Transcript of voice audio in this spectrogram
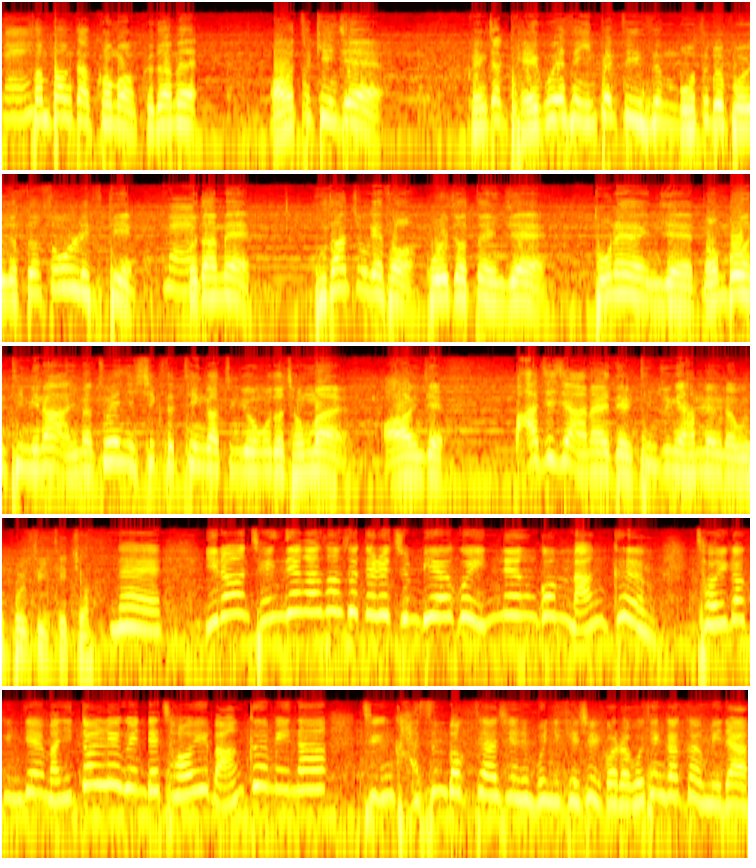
네. 선빵닷컴원, 그 다음에, 어, 특히 이제 굉장히 대구에서 임팩트 있는 모습을 보여줬던 소울리스 팀, 네. 그 다음에 부산 쪽에서 보여줬던 이제 돈의 이제 넘버원 팀이나 아니면 26 팀 같은 경우도 정말 어 이제 빠지지 않아야 될 팀 중에 한 명이라고 볼 수 있겠죠. 네, 이런 쟁쟁한 선수들을 준비하고 있는 것만큼 저희가 굉장히 많이 떨리고 있는데 저희만큼이나 지금 가슴 벅차하시는 분이 계실 거라고 생각합니다.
